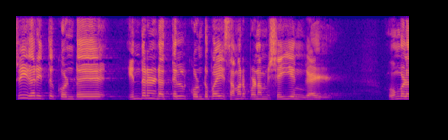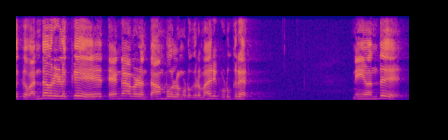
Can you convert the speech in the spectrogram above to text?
ஸ்வீகரித்து கொண்டு இந்திரனிடத்தில் கொண்டு போய் சமர்ப்பணம் செய்யுங்கள். உங்களுக்கு வந்தவர்களுக்கு தேங்காய் பழம் தாம்பூலம் கொடுக்குற மாதிரி கொடுக்குறார். நீ வந்து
